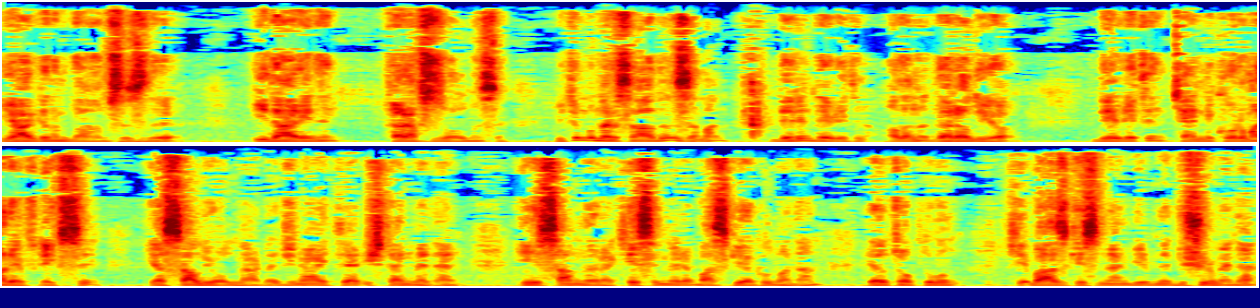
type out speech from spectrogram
yargının bağımsızlığı, idarenin tarafsız olması. Bütün bunları sağladığınız zaman derin devletin alanı daralıyor. Devletin kendi koruma refleksi yasal yollarda cinayetler işlenmeden, insanlara, kesimlere baskı yapılmadan ya da toplumun ki bazı kesimlerini birbirine düşürmeden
